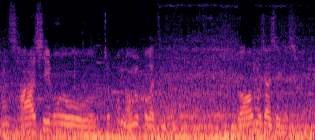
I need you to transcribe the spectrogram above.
한 45 조금 넘을 것 같은데. 너무 잘 생겼습니다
